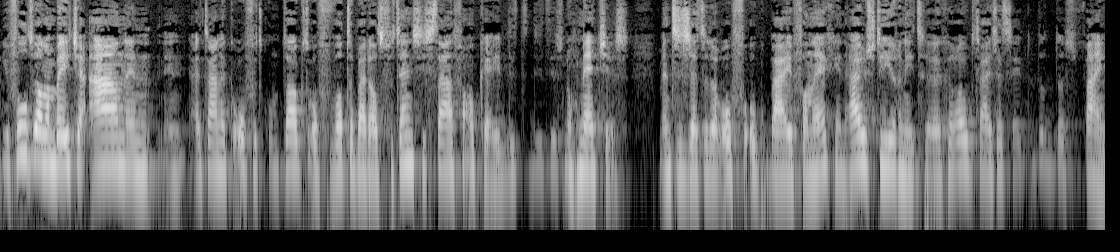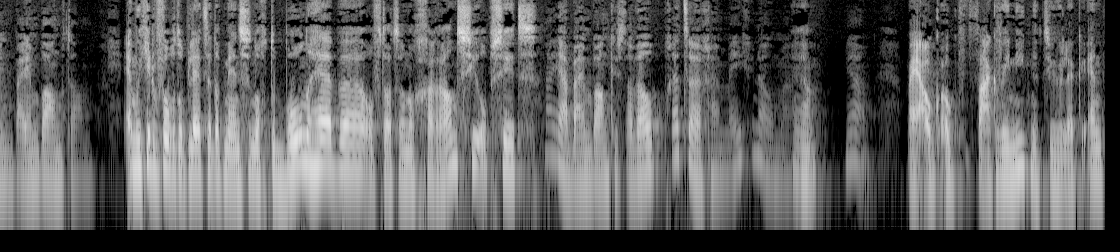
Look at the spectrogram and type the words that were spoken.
je voelt wel een beetje aan en, en uiteindelijk of het contact of wat er bij de advertentie staat van oké, dit, dit is nog netjes. Mensen zetten er of ook bij van hè, geen huisdieren, niet uh, gerooktheid, et cetera. Dat, dat is fijn bij een bank dan. En moet je er bijvoorbeeld op letten dat mensen nog de bon hebben of dat er nog garantie op zit? Nou ja, bij een bank is dat wel prettig en meegenomen. Ja. ja. Maar ja, ook, ook vaak weer niet natuurlijk. En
